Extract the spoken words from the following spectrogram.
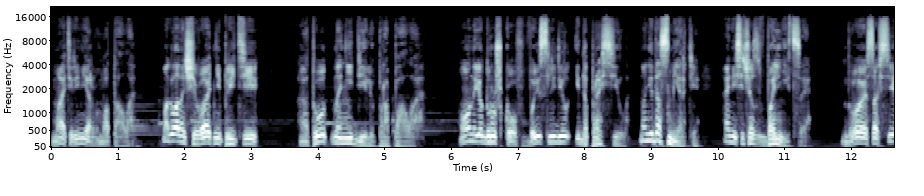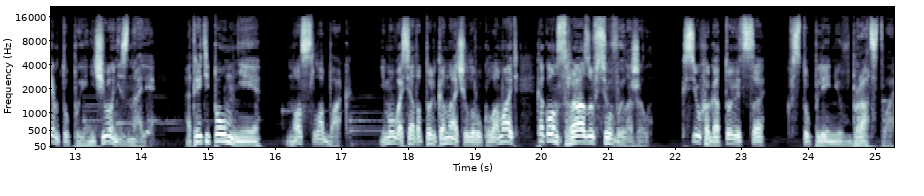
матери нервы мотала. Могла ночевать, не прийти, а тут на неделю пропала. Он ее дружков выследил и допросил, но не до смерти. Они сейчас в больнице. Двое совсем тупые, ничего не знали. А третий поумнее, но слабак. Ему Васята только начал руку ломать, как он сразу все выложил. Ксюха готовится к вступлению в братство.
